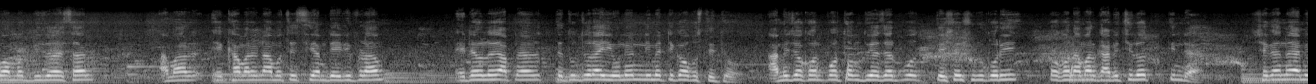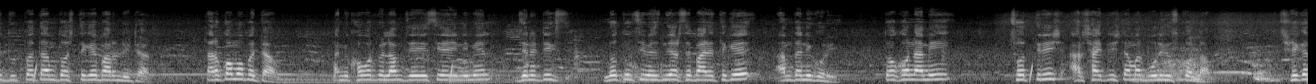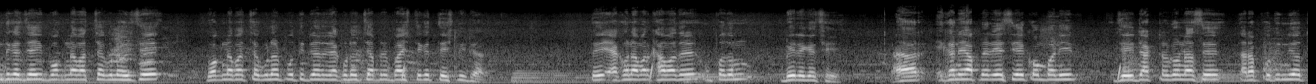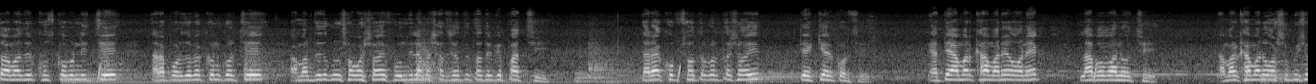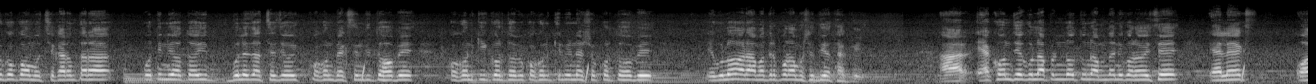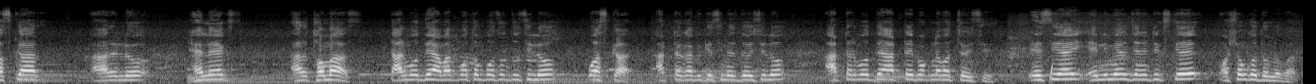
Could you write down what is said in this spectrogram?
মোহাম্মদ বিজয় হাসান। আমার এই খামারের নাম হচ্ছে সিয়াম ডেইরি ফার্ম। এটা হলো আপনার তেঁতুলজোড়া ইউনিয়ন নিমেটিকে অবস্থিত। আমি যখন প্রথম দুই হাজার তেইশে শুরু করি, তখন আমার গাভী ছিল তিনটা। সেখানে আমি দুধ পেতাম দশ থেকে বারো লিটার। তার কমও পেতাম। আমি খবর পেলাম যে এশিয়া এনিমেল জেনেটিক্স নতুন সিমেজ নিয়ে আসছে বাইরে থেকে আমদানি করি। তখন আমি ছত্রিশ আর সাঁত্রিশ নাম্বার বলি ইউজ করলাম। সেখান থেকে যেই বকনা বাচ্চাগুলো হয়েছে বকনা বাচ্চাগুলোর প্রতিটার রেকর্ড হচ্ছে আপনার বাইশ থেকে তেইশ লিটার। তো এখন আমার খামারের উৎপাদন বেড়ে গেছে। আর এখানে আপনার এসিআই কোম্পানির যে ডাক্তারগণ আছে, তারা প্রতিনিয়ত আমাদের খোঁজখবর নিচ্ছে, তারা পর্যবেক্ষণ করছে। আমাদের যদি কোনো সমস্যা হয় ফোন দিলে আমরা সাথে সাথে তাদেরকে পাচ্ছি। তারা খুব সতর্কতার সহিত টেক কেয়ার করছে। এতে আমার খামারে অনেক লাভবান হচ্ছে। আমার খামারে অসুখ বিসুখও কম হচ্ছে, কারণ তারা প্রতিনিয়তই বলে যাচ্ছে যে ওই কখন ভ্যাকসিন দিতে হবে কখন কি করতে হবে, কখন কীটনাশক করতে হবে, এগুলো আর আমাদের পরামর্শ দিয়ে থাকে। আর এখন যেগুলো আপনার নতুন আমদানি করা হয়েছে অ্যালেক্স অস্কার আর হলো হ্যালেক্স আর থমাস তার মধ্যে আমার প্রথম পছন্দ ছিল অস্কার আটটা সিমেজ দেওয়া হয়েছিল, আটটার মধ্যে আটটাই বকনা বাচ্চা হয়েছে। এসিআই অ্যানিম্যাল জেনেটিক্সকে অসংখ্য ধন্যবাদ।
